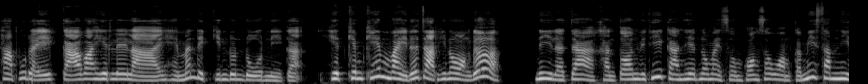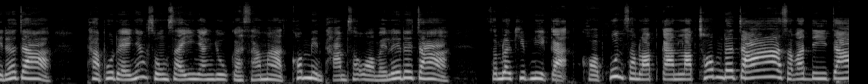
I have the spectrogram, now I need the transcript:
ถ้าผู้ใดกาว่าเฮ็ดหลายๆให้มันได้กินโดนๆนี่ก็เฮ็ดเข้มๆไว้เด้อจ้าพี่น้องเด้อนี่แหละจ้าขั้นตอนวิธีการเฮ็ดน่อไม้สมของสะอมก็มีซ้ำนี่เด้อจ้าถ้าผู้ใดยังสงสัยอีหยังอยู่ก็สามารถคอมเมนต์ถามสะออมไว้เลยเด้อจ้า สำหรับคลิปนี้ก็ขอบคุณสำหรับการรับชมเด้อจ้า สวัสดีจ้า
